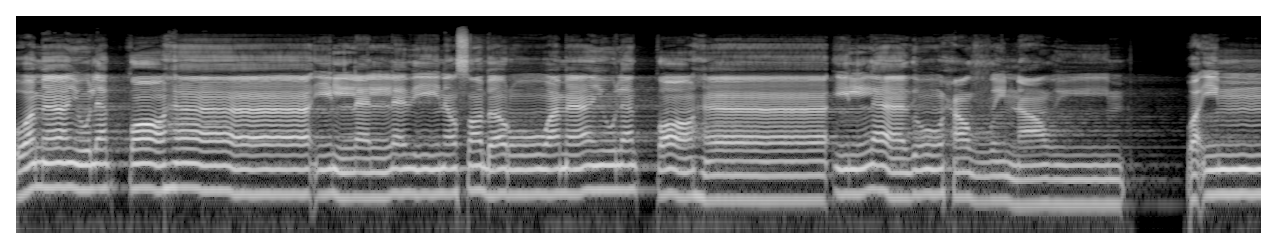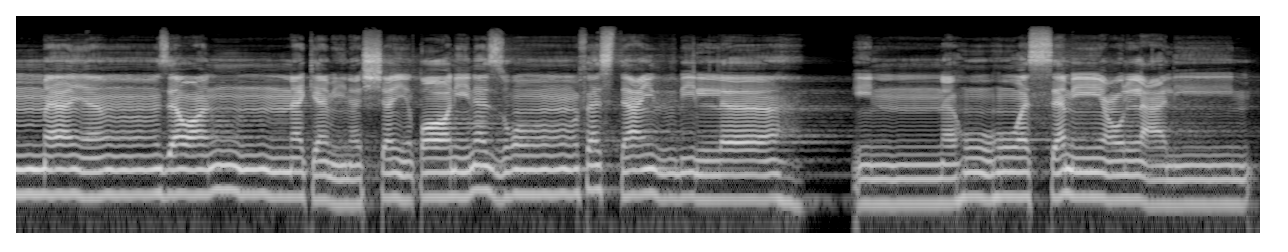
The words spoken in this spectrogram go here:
وما يلقاها الا الذين صبروا وما يلقاها الا ذو حظ عظيم واما ينزغنك من الشيطان نزغ فاستعذ بالله انه هو السميع العليم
